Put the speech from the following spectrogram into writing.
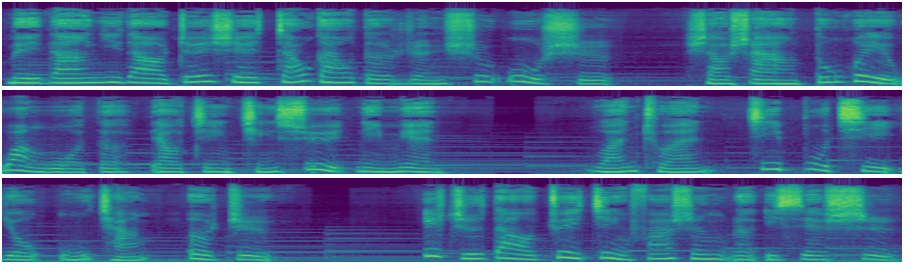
每当遇到这些糟糕的人事物时，小尚都会忘我的掉进情绪里面，完全记不起有无常二字。一直到最近发生了一些事。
